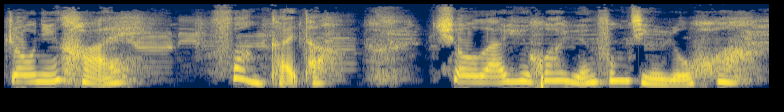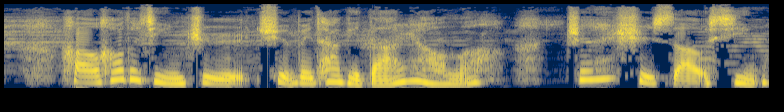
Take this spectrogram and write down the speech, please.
周宁海，放开他！秋来御花园风景如画，好好的景致却被他给打扰了，真是扫兴。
